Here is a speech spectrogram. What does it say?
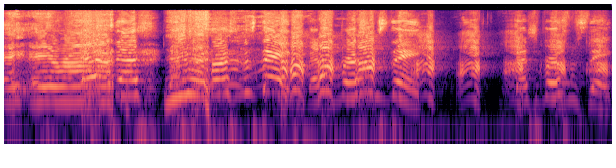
Hey, hey, Ryan. That- that's that's You the first mistake. That's the first mistake. That's the first mistake.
